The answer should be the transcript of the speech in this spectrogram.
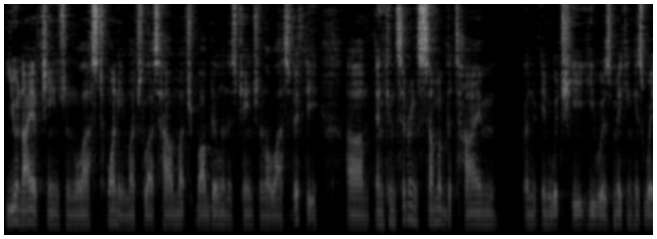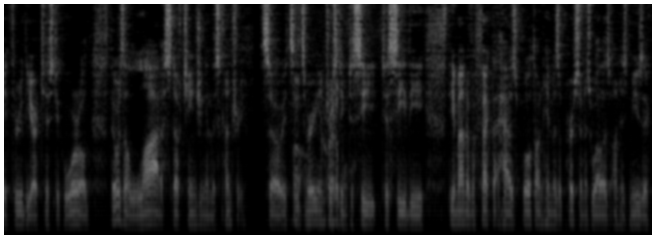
you and I have changed in the last 20, much less how much Bob Dylan has changed in the last 50. Um, and considering some of the time in, in which he, he was making his way through the artistic world, there was a lot of stuff changing in this country. So it's it's Oh, very interesting incredible. to see to see the the amount of effect that has both on him as a person as well as on his music.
